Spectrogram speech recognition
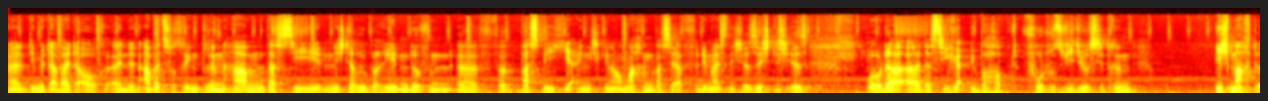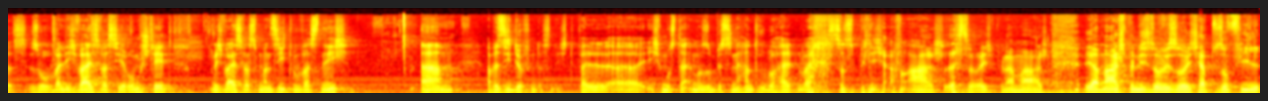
äh, die Mitarbeiter auch in den Arbeitsverträgen drin haben, dass sie nicht darüber reden dürfen, äh, was wir hier eigentlich genau machen, was ja für die meisten nicht ersichtlich ist, oder äh, dass sie überhaupt Fotos, Videos hier drin ich mache das so, weil ich weiß, was hier rumsteht. Ich weiß, was man sieht und was nicht. Ähm, aber sie dürfen das nicht, weil äh, ich muss da immer so ein bisschen Hand drüber halten, weil sonst bin ich am Arsch. Also ich bin am Arsch. Ja, am Arsch bin ich sowieso. Ich habe so viel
